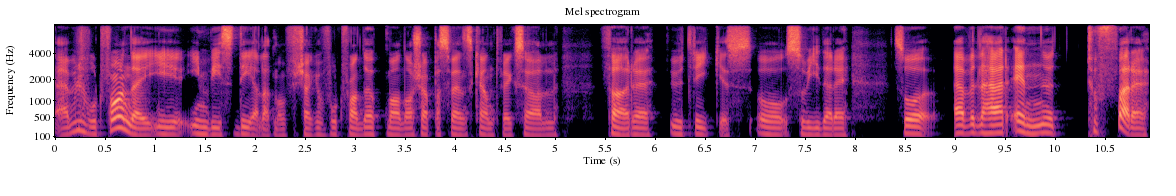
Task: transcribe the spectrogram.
är väl fortfarande i, i en viss del att man försöker fortfarande uppmana att köpa svensk hantverksöl före utrikes och så vidare. Så är väl det här ännu tuffare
